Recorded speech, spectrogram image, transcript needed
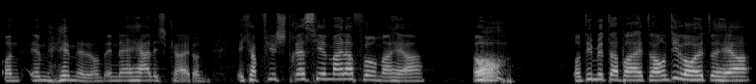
Und im Himmel und in der Herrlichkeit. Und ich habe viel Stress hier in meiner Firma, Herr. Oh, und die Mitarbeiter und die Leute, Herr.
